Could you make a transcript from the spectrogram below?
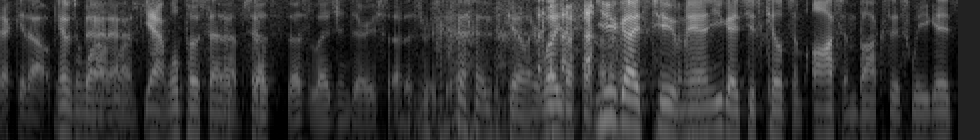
Check it out. it was It's a wild one. badass. Yeah, we'll post that That's, up. So that's, that's legendary status right there. it's killer. Well, you guys too, man. You guys just killed some awesome bucks this week. It's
